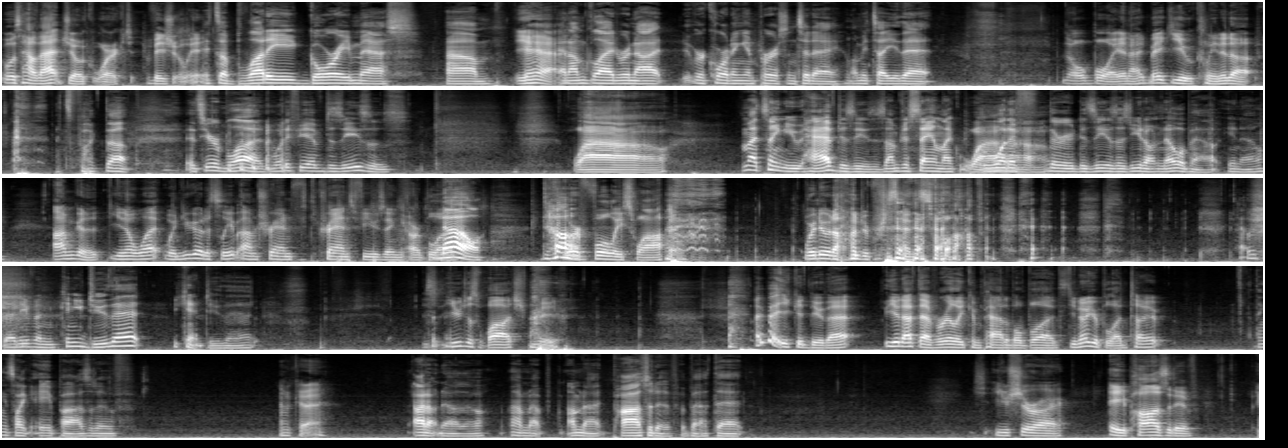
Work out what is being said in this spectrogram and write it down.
Was how that joke worked visually. It's a bloody, gory mess. Um, yeah, and I'm glad we're not recording in person today. Let me tell you that. oh boy, and I'd make you clean it up. It's fucked up. It's your blood. what if you have diseases? Wow. I'm not saying you have diseases. I'm just saying, like, what if there are diseases you don't know about, you know? I'm gonna. You know what? When you go to sleep, I'm trans transfusing our blood. No. Don't. we're fully swapping. we're doing a hundred percent swap. How would that even. Can you do that? You can't do that. You just watch me. I bet you could do that. You'd have to have really compatible bloods. Do you know your blood type? I think it's like A positive. Okay. I don't know though. I'm not. I'm not positive about that. You sure are a positive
